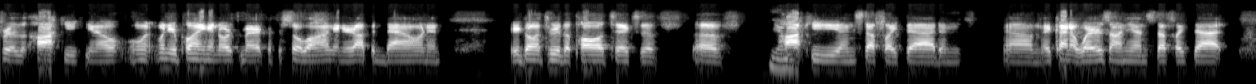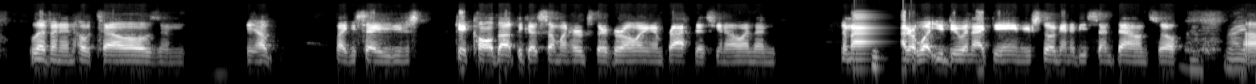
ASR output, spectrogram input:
for hockey. You know, when, when you're playing in North America for so long and you're up and down and you're going through the politics of of Yeah. hockey and stuff like that, and um, it kind of wears on you and stuff like that. Living in hotels and you know, like you say, you just get called up because someone hurts their growing in practice, you know, and then no matter what you do in that game, you're still going to be sent down. So, Right. um,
